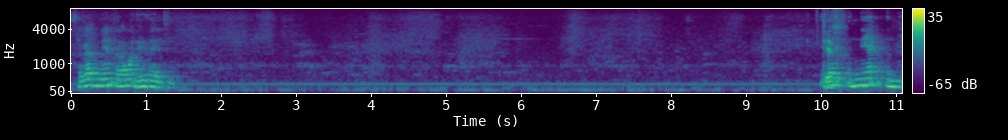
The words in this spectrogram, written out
सगळ्यात मेन करामात हे जायची तेच. पन्नी आहे का पन्नी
